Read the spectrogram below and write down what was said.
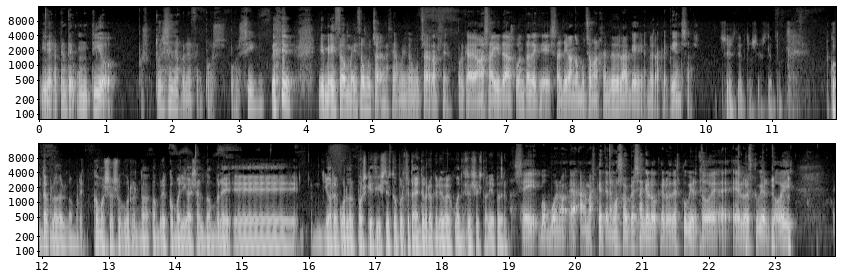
y de repente un tío, pues tú eres el de PLF, pues, pues sí. y me hizo, me hizo mucha gracia, me hizo mucha gracia. Porque además ahí te das cuenta de que está llegando mucha más gente de la que, de la que piensas. Sí, es cierto, sí, es cierto. Cuéntame lo del nombre. ¿Cómo se os ocurre el nombre? ¿Cómo llegáis al nombre? Eh, yo recuerdo el post que hiciste esto perfectamente, pero quiero que cuentes esa historia, Pedro. Sí, bueno, eh, además que tenemos sorpresa que lo que lo he descubierto, eh, lo he descubierto hoy.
